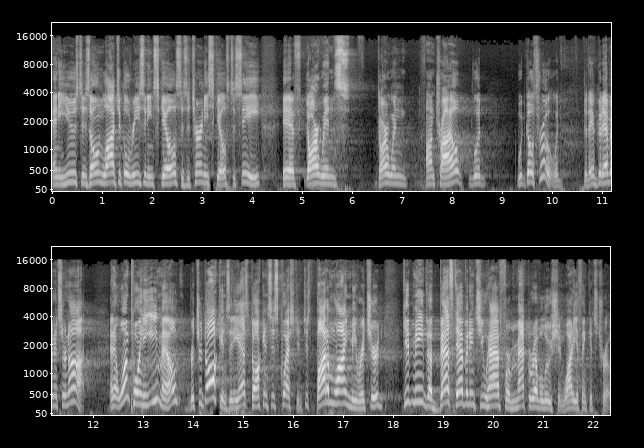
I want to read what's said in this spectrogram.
and he used his own logical reasoning skills, his attorney skills, to see if Darwin's Darwin on trial would, would go through. Would, do they have good evidence or not? And at one point, he emailed Richard Dawkins and he asked Dawkins this question Just bottom line me, Richard. Give me the best evidence you have for macroevolution. Why do you think it's true?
